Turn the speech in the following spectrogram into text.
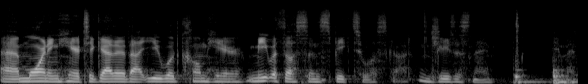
uh, morning here together that you would come here, meet with us, and speak to us, God. In Jesus' name, amen.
